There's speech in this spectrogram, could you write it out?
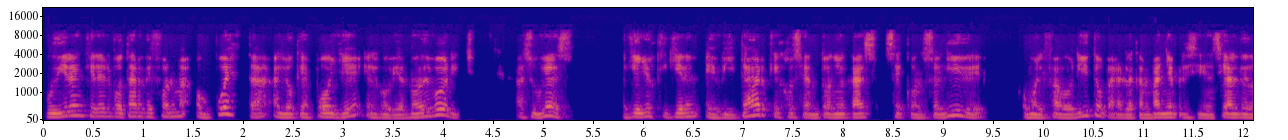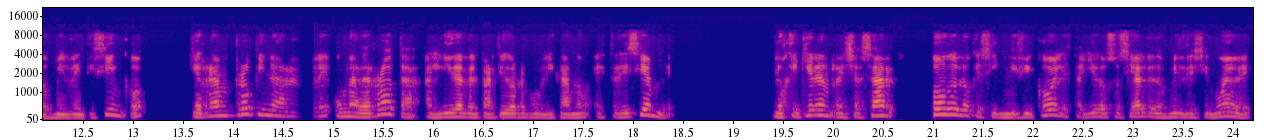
pudieran querer votar de forma opuesta a lo que apoye el gobierno de Boric. A su vez, aquellos que quieren evitar que José Antonio Caz se consolide como el favorito para la campaña presidencial de 2025, querrán propinarle una derrota al líder del Partido Republicano este diciembre. Los que quieren rechazar todo lo que significó el estallido social de 2019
